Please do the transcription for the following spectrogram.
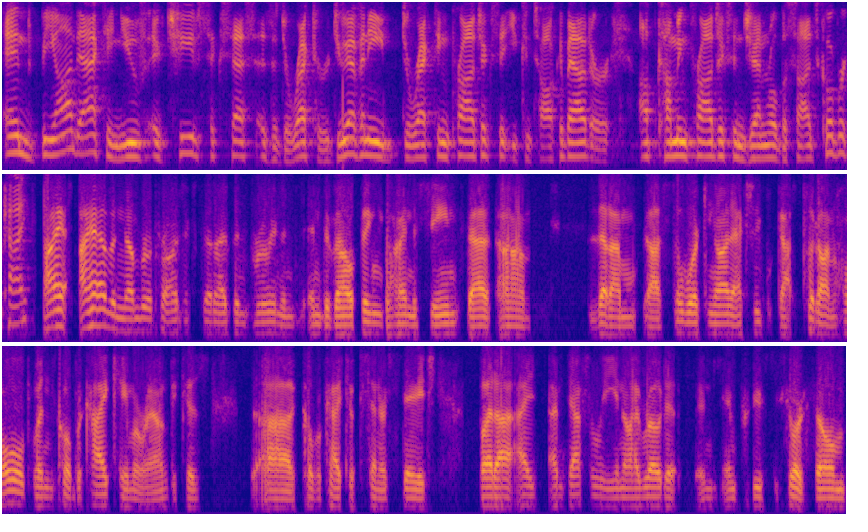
And beyond acting, you've achieved success as a director. Do you have any directing projects that you can talk about or upcoming projects in general besides Cobra Kai? I, I have a number of projects that I've been brewing and, and developing behind the scenes that um, that I'm uh, still working on. Actually, got put on hold when Cobra Kai came around because uh, Cobra Kai took center stage. But uh, I, I'm definitely, you know, I wrote it and, and produced a short film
